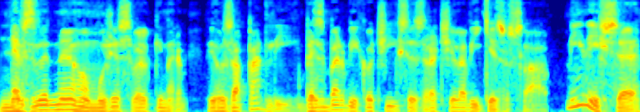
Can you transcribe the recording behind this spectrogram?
nevzhledného muže s velkým hrbem. V jeho zapadlých, bezbarvých očích se zračila vítězosláv. Mílíš se,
